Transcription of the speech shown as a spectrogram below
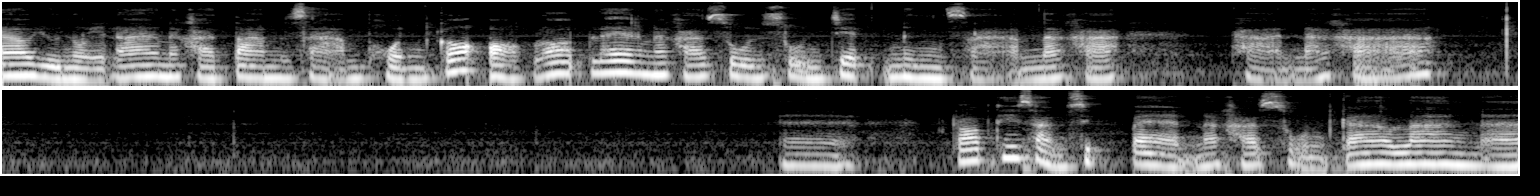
9 อยู่หน่วยล่างนะคะ ตาม 3 ผลก็ออกรอบแรกนะคะ 00713 นะคะ ผ่านนะคะเอ่อรอบที่ 38 นะคะ 09 ล่างนะ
